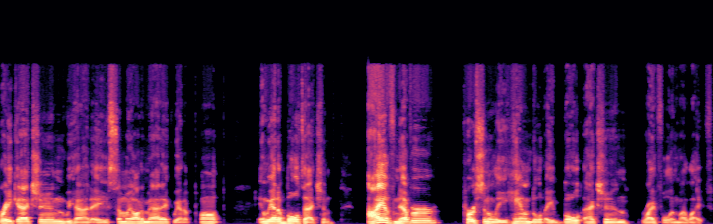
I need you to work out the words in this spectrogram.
break action, we had a semi automatic, we had a pump, and we had a bolt action. I have never personally handled a bolt action rifle in my life.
